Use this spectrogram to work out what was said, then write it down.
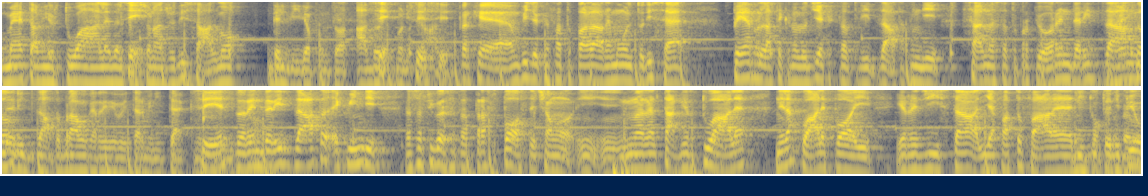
meta virtuale del Sì. personaggio di Salmo del video appunto Aldo Sì, di sì, sì, perché è un video che ha fatto parlare molto di sé per la tecnologia che è stata utilizzata, quindi Salmo è stato proprio renderizzato. renderizzato, bravo che arrivi con i termini tecnici. Sì, è stato renderizzato e quindi la sua figura è stata trasposta, diciamo, in una realtà virtuale nella quale poi il regista gli ha fatto fare di Un tutto e di più.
